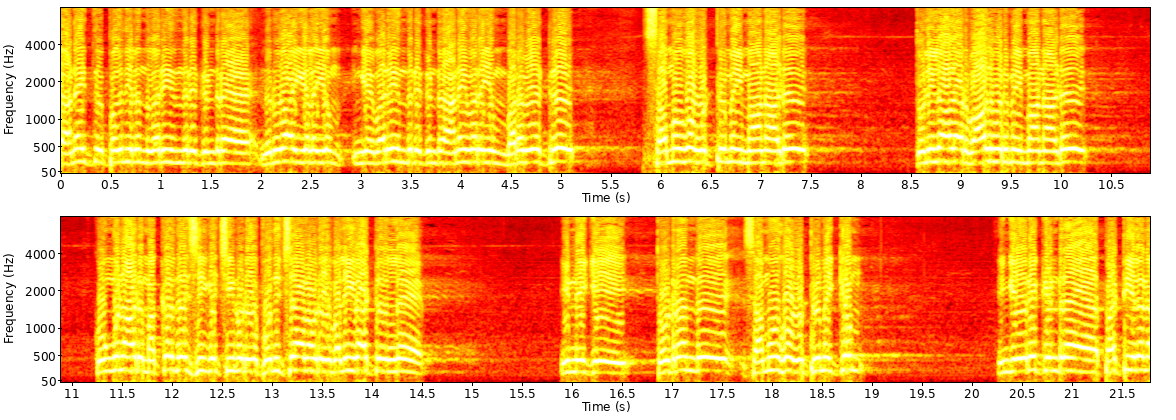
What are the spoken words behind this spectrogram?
அனைத்து பகுதியிலிருந்து வருகின்றிருக்கின்ற நிர்வாகிகளையும் இங்கே வருகின்றிருக்கின்ற அனைவரையும் வரவேற்று சமூக ஒற்றுமை மாநாடு தொழிலாளர் வாழ்வுரிமை மாநாடு கொங்குநாடு மக்கள் தேசிய கட்சியினுடைய பொதுச்செயலாளருடைய வழிகாட்டுதலில் இன்னைக்கு தொடர்ந்து சமூக ஒற்றுமைக்கும் இங்கே இருக்கின்ற பட்டியலின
